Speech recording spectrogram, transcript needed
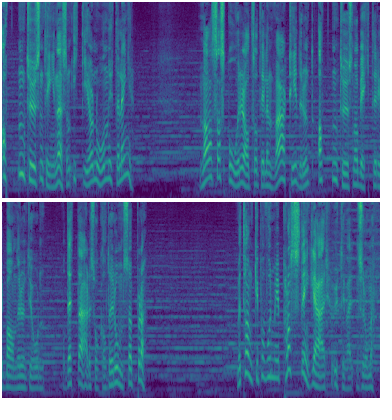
18 000 tingene som ikke gjør noen nytte lenger. NASA sporer altså til enhver tid rundt 18 000 objekter i bane rundt jorden, og dette er det såkalte romsøppelet. Med tanke på hvor mye plass det egentlig er ute i verdensrommet,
